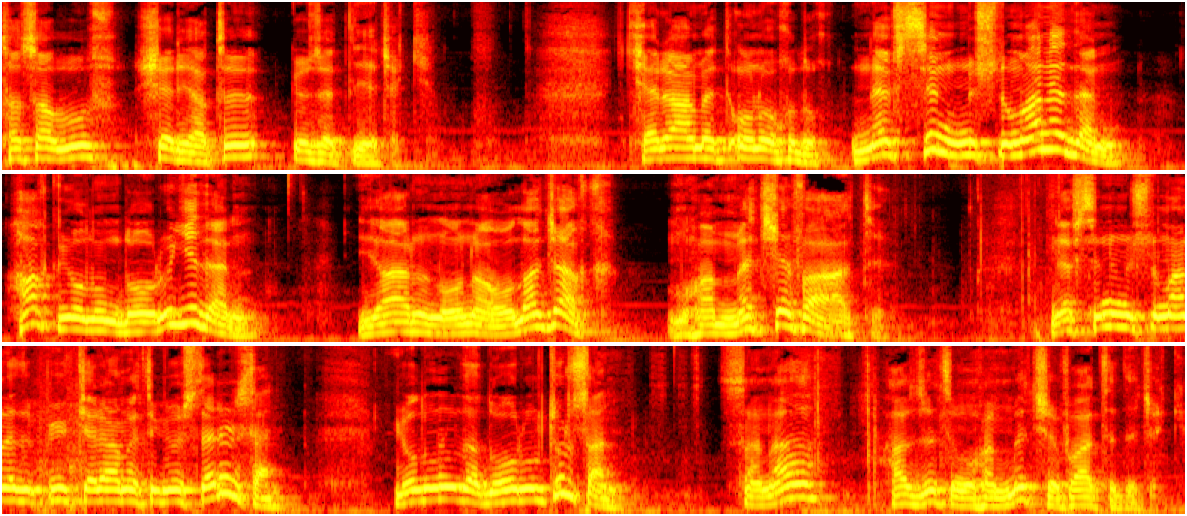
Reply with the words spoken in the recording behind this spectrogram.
Tasavvuf şeriatı gözetleyecek. Keramet onu okuduk. Nefsin Müslüman eden, hak yolun doğru giden, yarın ona olacak Muhammed şefaati. Nefsini Müslüman edip büyük kerameti gösterirsen, yolunu da doğrultursan, sana Hazreti Muhammed şefaat edecek.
